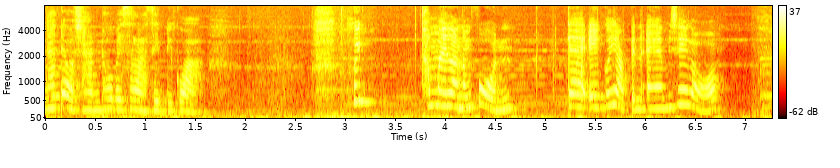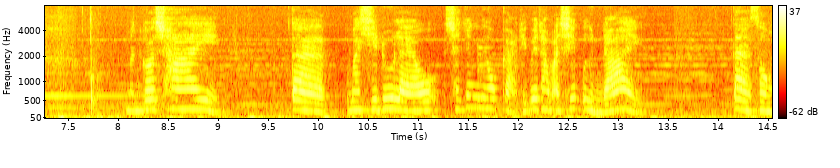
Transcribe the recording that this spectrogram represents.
งั้นเดี๋ยวฉันโทรไปสละสิทธิ์ดีกว่า เฮ้ยทำไมล่ะน้ำฝน แกเองก็อยากเป็นแอร์ไม่ใช่เหรอ มันก็ใช่ แต่มาคิดดูแล้ว ฉันยังมีโอกาสที่ไปทำอาชีพอื่นได้ แต่สอง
